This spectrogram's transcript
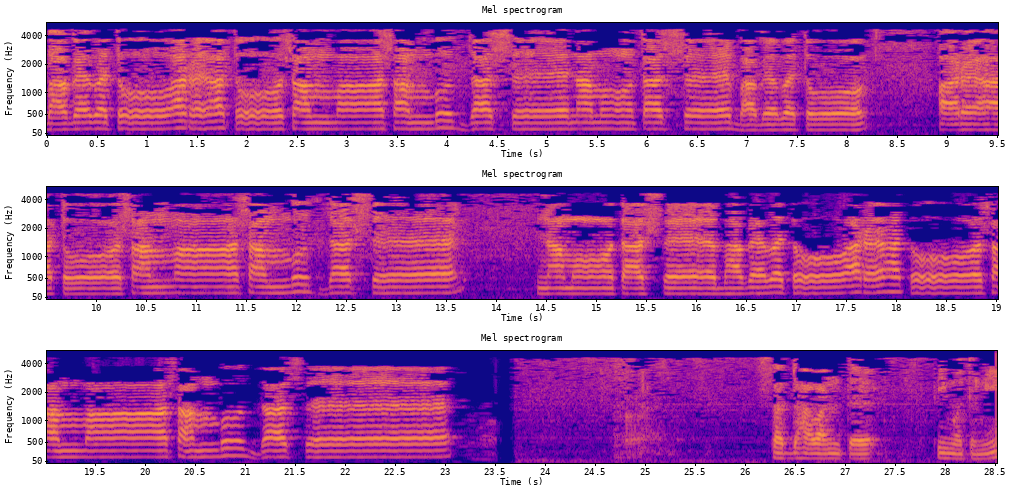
භගවතෝ අරහතෝ සම්මා සම්බුද්දස්ස නමෝ තස්ස භගවතෝ අරහතෝ සම්මා සම්බුද්දස්ස නමෝ තස්ස භගවතෝ අරහතෝ සම්මා සම්බුද්දස්ස ශ්‍රද්ධාවන්ත පින්වතුනි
